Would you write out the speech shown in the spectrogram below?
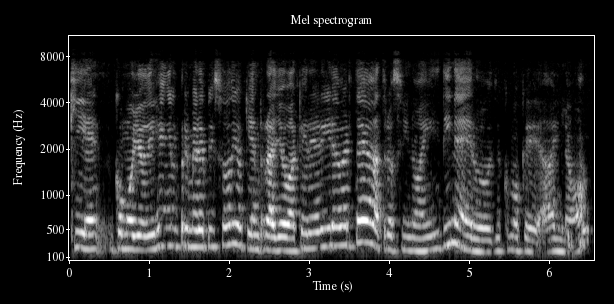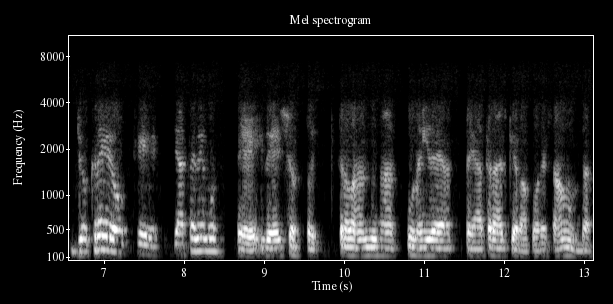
¿quién, como yo dije en el primer episodio, ¿quién rayo va a querer ir a ver teatro si no hay dinero? Yo como que, ay, no. Yo creo que ya tenemos, eh, de hecho estoy trabajando una, una idea teatral que va por esa onda.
